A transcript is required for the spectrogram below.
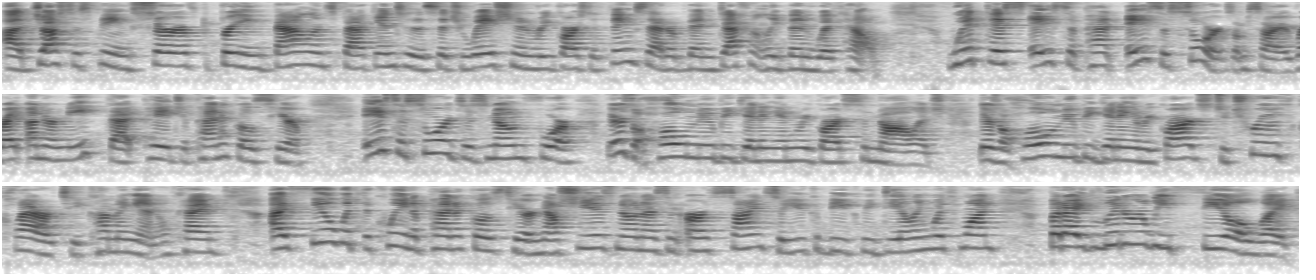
uh, justice being served, bringing balance back into the situation in regards to things that have been definitely been withheld with this ace of, Pen ace of swords, I'm sorry, right underneath that page of pentacles here, Ace of Swords is known for there's a whole new beginning in regards to knowledge. There's a whole new beginning in regards to truth, clarity coming in, okay? I feel with the Queen of Pentacles here, now she is known as an earth sign, so you could be, you could be dealing with one, but I literally feel like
